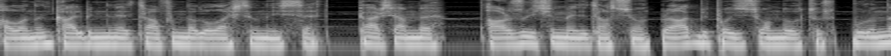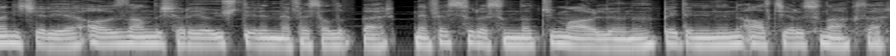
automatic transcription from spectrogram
havanın kalbinin etrafında dolaştığını hisset. Perşembe Arzu için meditasyon. Rahat bir pozisyonda otur. Burundan içeriye, ağızdan dışarıya 3 derin nefes alıp ver. Nefes sırasında tüm ağırlığını bedeninin alt yarısına aktar.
